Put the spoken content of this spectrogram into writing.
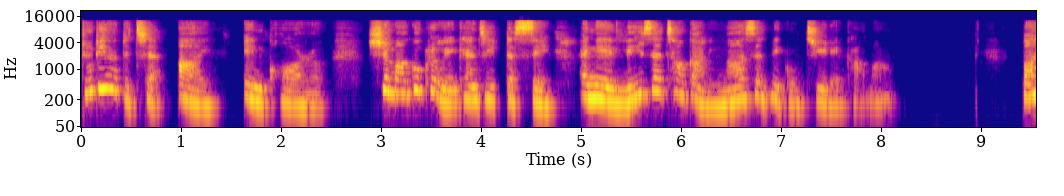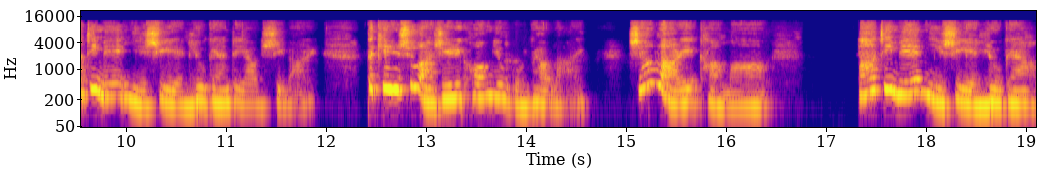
ဒုတိယတစ်ချက် I inquirer ရှမာကုခရစ်ဝင်ခန်းကြီး30အငယ်46ကနေ52ကိုကြည့်တဲ့အခါမှာပါတိမဲအမည်ရှိတဲ့လူကန်းတယောက်ရှိပါတယ်။သခင်ယေရှုဟာယေရီခေါမြို့ကိုရောက်လာတယ်။ရောက်လာတဲ့အခါမှာပါတိမဲအမည်ရှိတဲ့လူကန်း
